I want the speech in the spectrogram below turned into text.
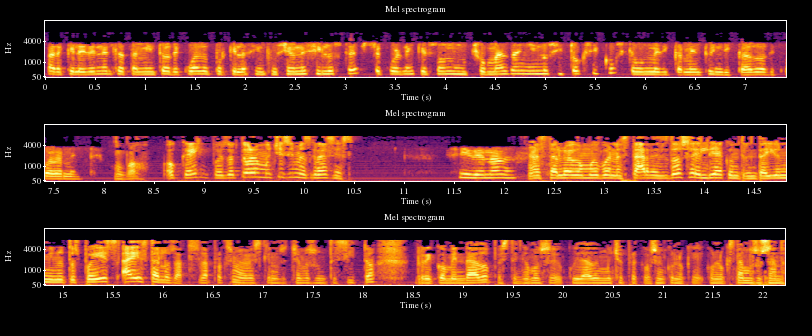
para que le den el tratamiento adecuado porque las infusiones y los tests recuerden que son mucho más dañinos y tóxicos que un medicamento indicado adecuadamente. Wow. Ok, pues doctora, muchísimas gracias. Sí, de nada. Hasta luego, muy buenas tardes. 12 del día con 31 minutos. Pues ahí están los datos. La próxima vez que nos echemos un tecito recomendado, pues tengamos eh, cuidado y mucha precaución con lo que con lo que estamos usando.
